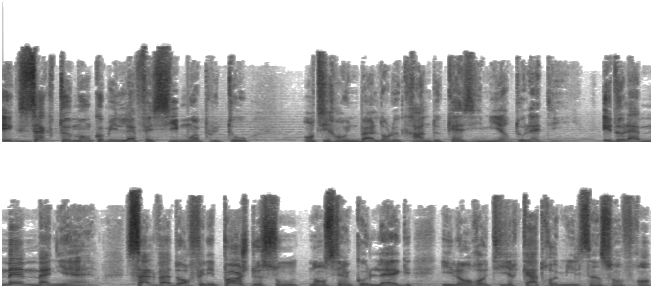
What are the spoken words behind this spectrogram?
Exactement comme il l'a fait six mois plus tôt en tirant une balle dans le crâne de Casimir Doladi. Et de la même manière, Salvador fait les poches de son ancien collègue, il en retire 4500 francs,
